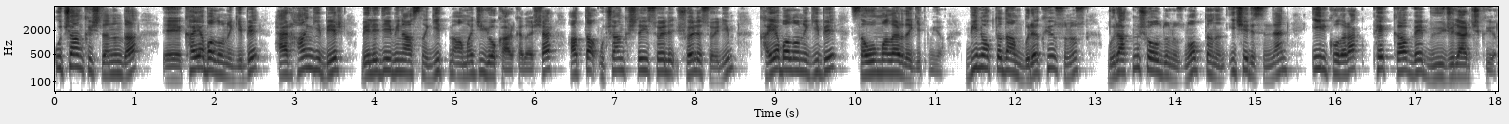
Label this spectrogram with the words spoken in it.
Uçan kışlanın da e, kaya balonu gibi herhangi bir belediye binasına gitme amacı yok arkadaşlar. Hatta uçan kışlayı söyle, şöyle söyleyeyim. Kaya balonu gibi savunmaları da gitmiyor. Bir noktadan bırakıyorsunuz. Bırakmış olduğunuz noktanın içerisinden ilk olarak Pekka ve büyücüler çıkıyor.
